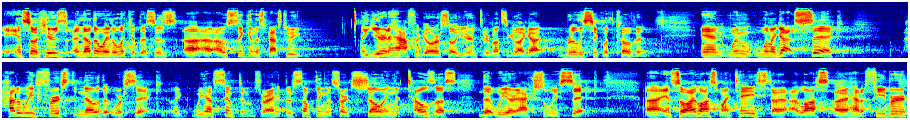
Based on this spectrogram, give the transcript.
and so here's another way to look at this is uh, i was thinking this past week a year and a half ago or so, a year and three months ago, I got really sick with COVID. And when, when I got sick, how do we first know that we're sick? Like, we have symptoms, right? There's something that starts showing that tells us that we are actually sick. Uh, and so I lost my taste. I, I lost. I had a fever.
